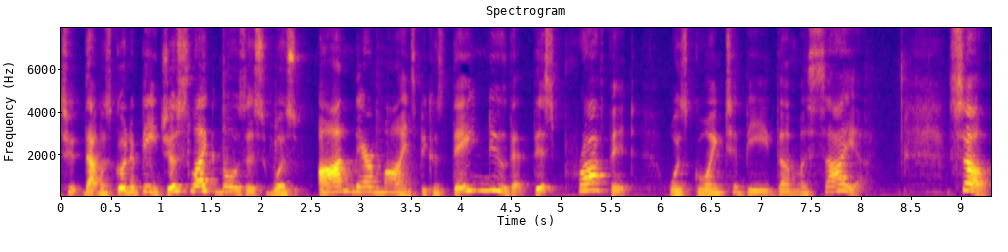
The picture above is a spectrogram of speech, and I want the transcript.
to, that was going to be just like Moses was on their minds because they knew that this prophet was going to be the Messiah. So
